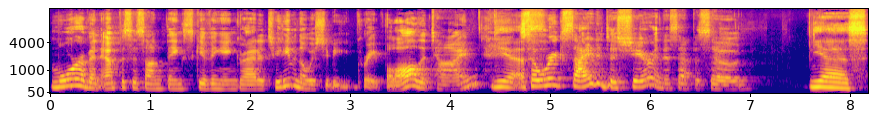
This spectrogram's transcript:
more of an emphasis on Thanksgiving and gratitude, even though we should be grateful all the time. Yes. So we're excited to share in this episode. Yes.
